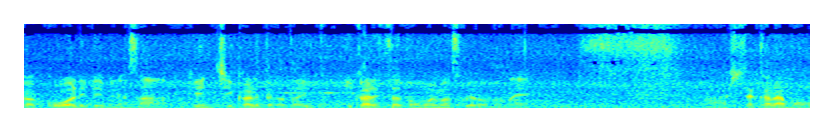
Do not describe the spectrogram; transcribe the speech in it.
学校終わりで皆さん現地行かれた方行かれてたと思いますけどもね、まあ、明日からも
